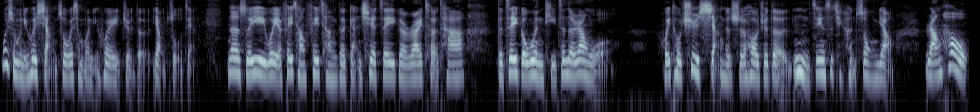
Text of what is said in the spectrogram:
为什么你会想做，为什么你会觉得要做这样。那所以我也非常非常的感谢这一个 writer，他的这个问题真的让我回头去想的时候，觉得嗯，这件事情很重要，然后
